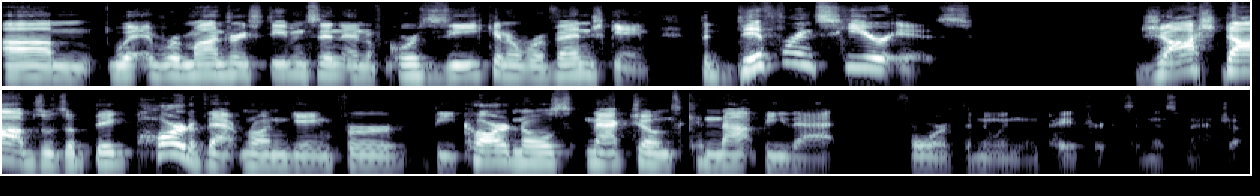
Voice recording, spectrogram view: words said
um, with Rhamondre Stevenson and, of course, Zeke in a revenge game. The difference here is Josh Dobbs was a big part of that run game for the Cardinals. Mac Jones cannot be that for the New England Patriots in this matchup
